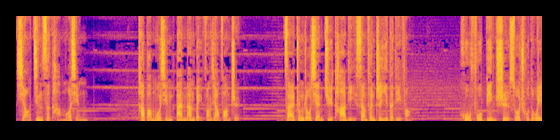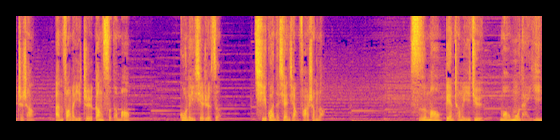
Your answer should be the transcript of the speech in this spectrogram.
小金字塔模型。他把模型按南北方向放置，在中轴线距塔底三分之一的地方，胡夫病逝所处的位置上，安放了一只刚死的猫。过了一些日子。奇怪的现象发生了，死猫变成了一具猫木乃伊。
